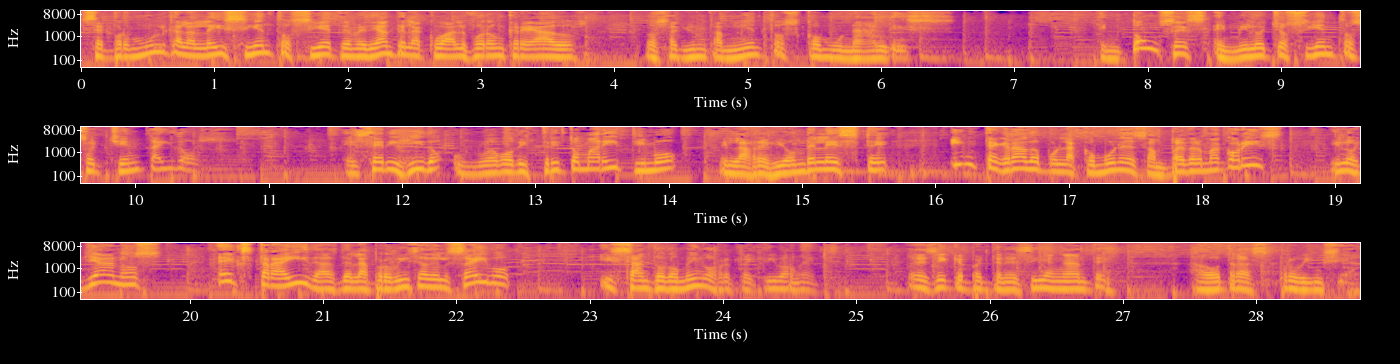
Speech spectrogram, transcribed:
se promulga la ley 107 mediante la cual fueron creados los ayuntamientos comunales. Entonces, en 1882, es erigido un nuevo distrito marítimo en la región del este, integrado por las comunas de San Pedro de Macorís y Los Llanos, extraídas de la provincia del Ceibo y Santo Domingo respectivamente. Es decir, que pertenecían antes a otras provincias.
